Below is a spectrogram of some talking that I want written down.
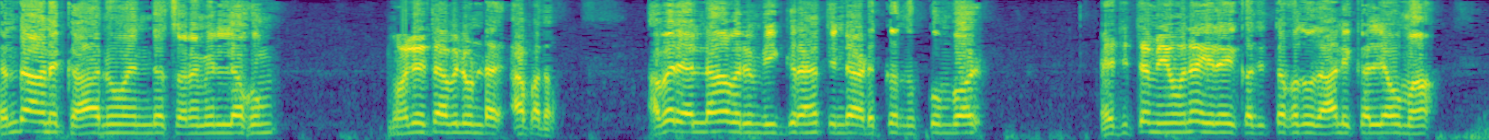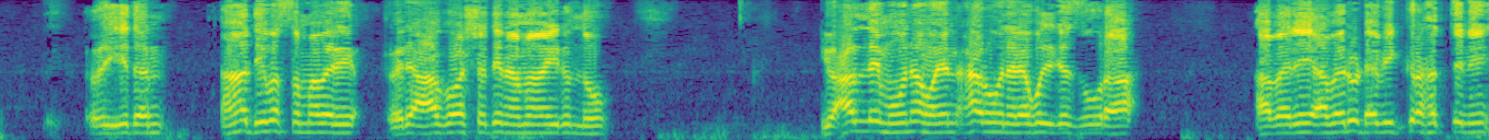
എന്താണ് കാനു എന്റെ സ്വനമില്ലഹും മൗലിദ് കിതാബിലുണ്ട് ആ പദം. അവരെല്ലാവരും വിഗ്രഹത്തിന്റെ അടുക്ക് നിൽക്കുമ്പോൾ ആ ദിവസം അവർ ഒരു ആഘോഷ ദിനമായിരുന്നു യുഅല്ലിമൂന അവർ അവരുടെ വിഗ്രഹത്തിന്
